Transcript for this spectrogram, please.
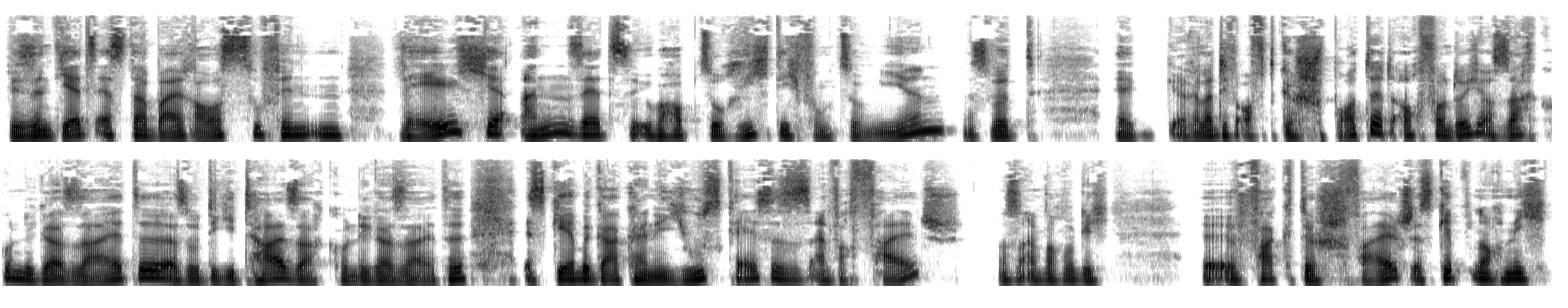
Wir sind jetzt erst dabei, rauszufinden, welche Ansätze überhaupt so richtig funktionieren. Es wird äh, relativ oft gespottet, auch von durchaus sachkundiger Seite, also digital sachkundiger Seite. Es gäbe gar keine Use Cases, es ist einfach falsch. Das ist einfach wirklich äh, faktisch falsch. Es gibt noch nicht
